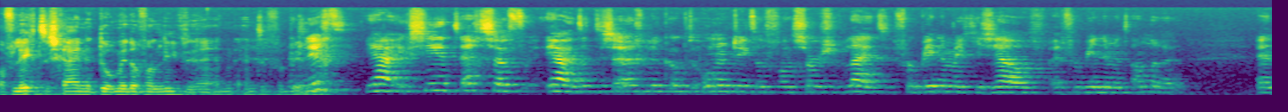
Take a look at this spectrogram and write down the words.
Of licht te schijnen door middel van liefde en, en te Het verbinden. licht, ja, ik zie het echt zo. Ja, dat is eigenlijk ook de ondertitel van Source of Light. Verbinden met jezelf en verbinden met anderen. En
